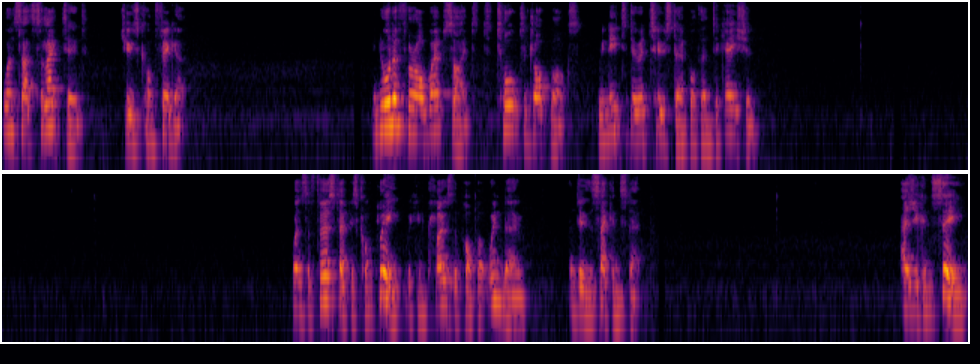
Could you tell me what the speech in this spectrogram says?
Once that's selected, choose configure. In order for our website to talk to Dropbox, we need to do a two-step authentication. Once the first step is complete, we can close the pop-up window and do the second step. As you can see,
